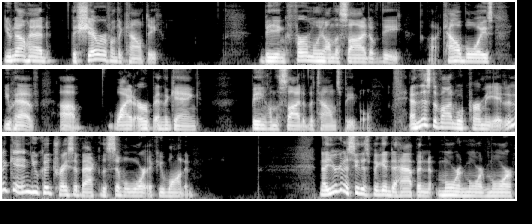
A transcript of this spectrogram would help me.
You now had the sheriff of the county being firmly on the side of the uh, Cowboys. You have uh, Wyatt Earp and the gang being on the side of the townspeople. And this divide will permeate. And again, you could trace it back to the Civil War if you wanted. Now, you're going to see this begin to happen more and more and more.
